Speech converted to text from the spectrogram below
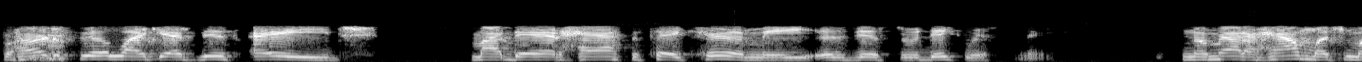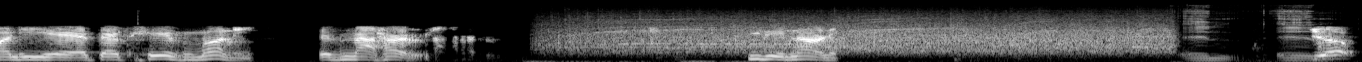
For her to feel like at this age, my dad has to take care of me is just ridiculous to me. No matter how much money he has, that's his money. It's not hers. He didn't earn it. and and Yep.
